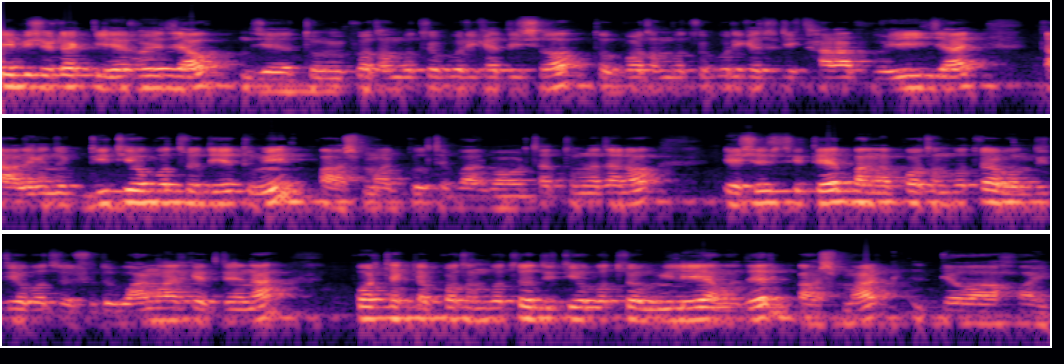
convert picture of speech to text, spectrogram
এই বিষয়টা ক্লিয়ার হয়ে যাও যে তুমি প্রথম পত্র পরীক্ষা দিছ, তো প্রথম পত্র পরীক্ষা যদি খারাপ হয়েই যায়, তাহলে কিন্তু দ্বিতীয় পত্র দিয়ে তুমি পাস মার্ক তুলতে পারবে। অর্থাৎ তোমরা জানো এসএসসিতে বাংলা প্রথম পত্র এবং দ্বিতীয় পত্র শুধু বাংলার ক্ষেত্রে না, প্রত্যেকটা প্রথম পত্র দ্বিতীয় পত্র মিলিয়ে আমাদের পাস মার্ক দেওয়া হয়।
